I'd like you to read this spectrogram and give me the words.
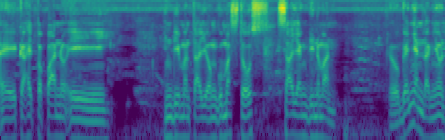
Eh kahit papano eh hindi man tayo ang gumastos, sayang din naman. So ganyan lang yun.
